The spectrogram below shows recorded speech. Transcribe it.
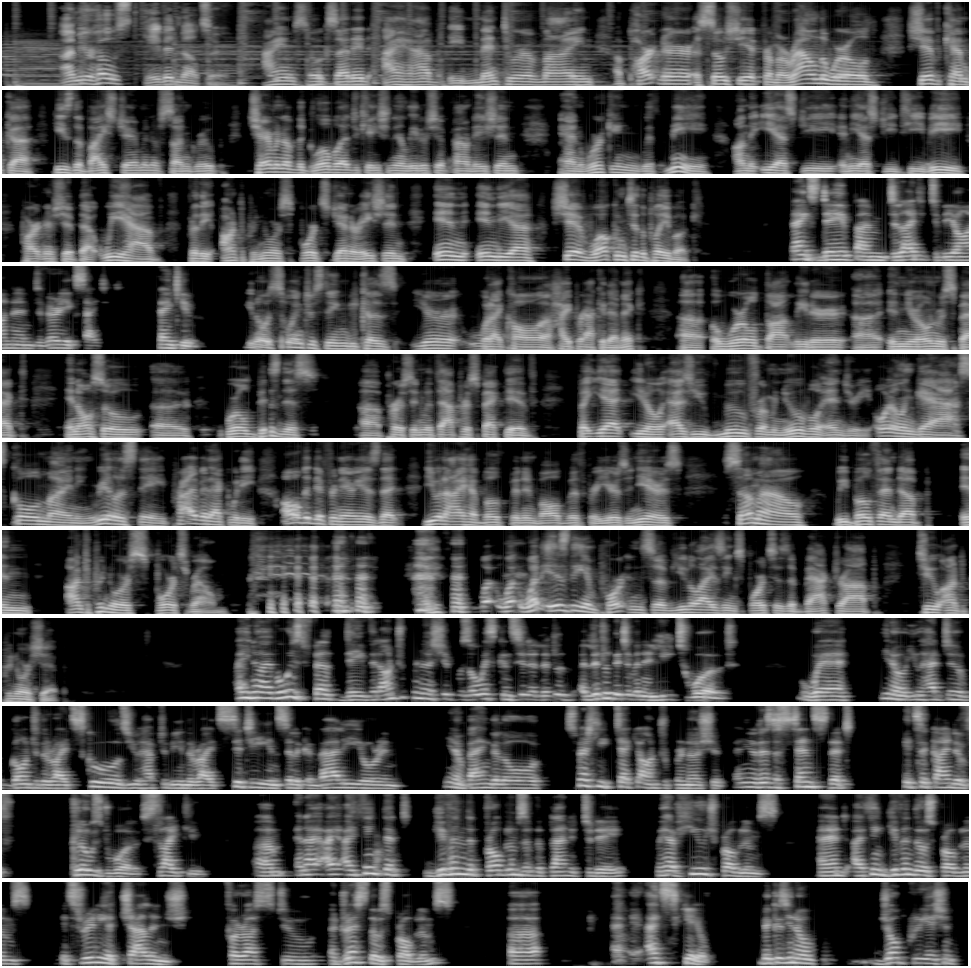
I'm your host, David Meltzer. I am so excited. I have a mentor of mine, a partner, associate from around the world, Shiv Khemka. He's the vice chairman of Sun Group, chairman of the Global Education and Leadership Foundation, and working with me on the ESG and ESG TV partnership that we have for the entrepreneur sports generation in India. Shiv, welcome to the playbook. Thanks, Dave. I'm delighted to be on and very excited. Thank you. You know, it's so interesting because you're what I call a hyper academic, uh, a world thought leader uh, in your own respect, and also a world business uh, person with that perspective but yet you know as you've moved from renewable energy oil and gas gold mining real estate private equity all the different areas that you and i have both been involved with for years and years somehow we both end up in entrepreneur sports realm. What, what what is the importance of utilizing sports as a backdrop to entrepreneurship you know, I've always felt, Dave, that entrepreneurship was always considered a little, a little bit of an elite world where, you know, you had to have gone to the right schools, you have to be in the right city in Silicon Valley or in, you know, Bangalore, especially tech entrepreneurship. And, you know, there's a sense that it's a kind of closed world slightly. Um, and I, I think that given the problems of the planet today, we have huge problems. And I think given those problems, it's really a challenge for us to address those problems uh, at scale. Because, you know, job creation,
